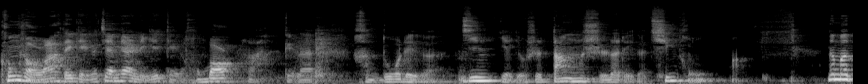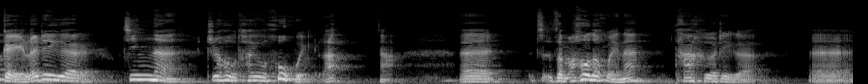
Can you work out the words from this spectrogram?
空手啊，得给个见面礼，给个红包啊，给了很多这个金，也就是当时的这个青铜啊。那么给了这个金呢之后，他又后悔了啊。呃，怎怎么后的悔呢？他和这个呃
